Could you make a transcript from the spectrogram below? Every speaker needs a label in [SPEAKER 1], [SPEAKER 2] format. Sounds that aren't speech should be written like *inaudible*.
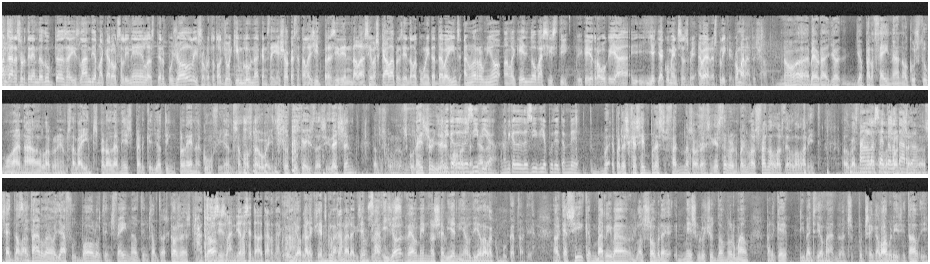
[SPEAKER 1] Doncs ara sortirem de dubtes a Islàndia amb la Carol Saliner, l'Ester Pujol i sobretot el Joaquim Luna, que ens deia això, que ha estat elegit president de la seva escala, president de la comunitat de veïns, en una reunió en la que ell no va assistir. Vull dir que jo trobo que ja, ja, ja comences bé. A veure, explica, com ha anat això?
[SPEAKER 2] No, a veure, jo, jo per feina no acostumo a anar a les reunions de veïns, però a més perquè jo tinc plena confiança en els *laughs* meus veïns. Tot el que ells decideixen, els, els coneixo i
[SPEAKER 3] Una mica de desídia,
[SPEAKER 2] assenyada.
[SPEAKER 3] una mica de desídia poder també.
[SPEAKER 2] Bé, Però és que sempre es fan les hores, aquestes reunions, perquè no les fan a les 10 de la nit. O quan-
[SPEAKER 3] fan a les set de la
[SPEAKER 2] 11,
[SPEAKER 3] tarda.
[SPEAKER 2] A les 7 de la
[SPEAKER 3] Sí.
[SPEAKER 2] tarda, o hi ha futbol, o tens feina, o tens altres coses.
[SPEAKER 1] Ah, tu estàs a Islàndia a les 7 de la tarda. Clar,
[SPEAKER 2] jo, per exemple,
[SPEAKER 1] escolta'm.
[SPEAKER 2] per
[SPEAKER 3] No
[SPEAKER 2] exemple.
[SPEAKER 3] saps.
[SPEAKER 2] I jo realment no sabia ni el dia de la convocatòria. El que sí que em va arribar el sobre més gruixut del normal, perquè hi vaig dir, home, doncs potser que l'obris i tal, i,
